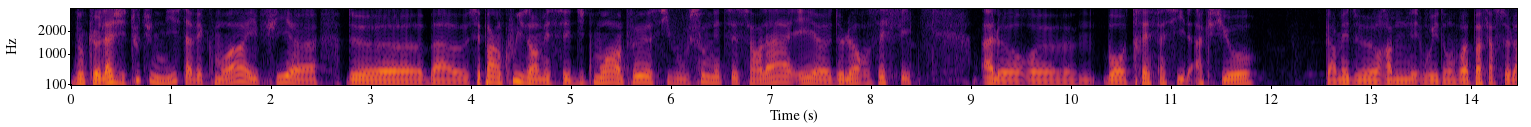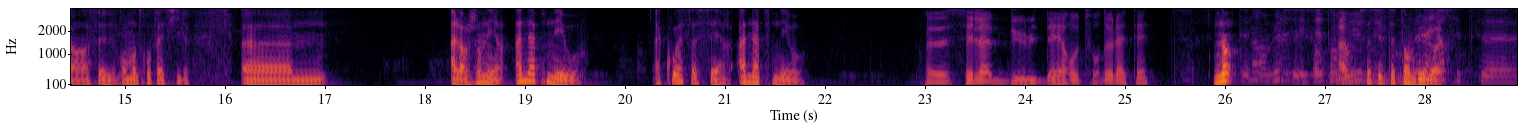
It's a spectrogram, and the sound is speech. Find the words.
Donc euh, là j'ai toute une liste avec moi. Et puis euh, de bah c'est pas un quiz hein, mais c'est dites-moi un peu si vous vous souvenez de ces sorts là et de leurs effets. Alors bon très facile. Axio permet de ramener oui donc on va pas faire cela hein, c'est vraiment trop facile. Alors j'en ai un. Anapnéo à quoi ça sert anapnéo c'est la bulle d'air autour de la tête? Non Ah oui, ça c'est donc. tête en bulle ouais. D'ailleurs, euh,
